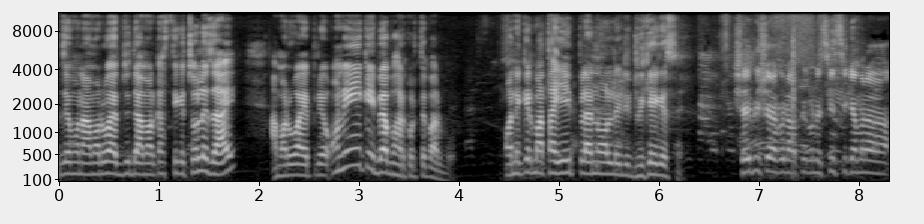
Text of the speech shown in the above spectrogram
যেমন আমার ওয়াইফ যদি আমার কাছ থেকে চলে যায় আমার ওয়াইফরে অনেকেই ব্যবহার করতে পারব। অনেকের মাথায় এই প্ল্যান অলরেডি ঢুকে গেছে। সেই বিষয়ে এখন আপনি কোনো সিসি ক্যামেরা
